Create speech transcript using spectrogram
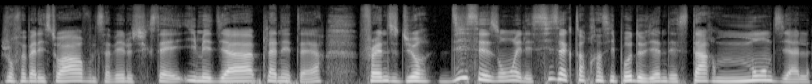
Je vous refais pas l'histoire, vous le savez, le succès est immédiat, planétaire. Friends dure 10 saisons et les 6 acteurs principaux deviennent des stars mondiales.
